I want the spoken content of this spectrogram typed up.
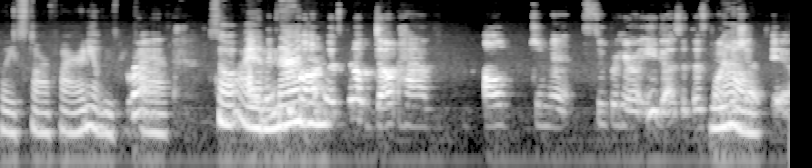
Boy, Starfire, any of these people right. are. So I and imagine people still don't have alternate superhero egos at this point no. in the show too.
